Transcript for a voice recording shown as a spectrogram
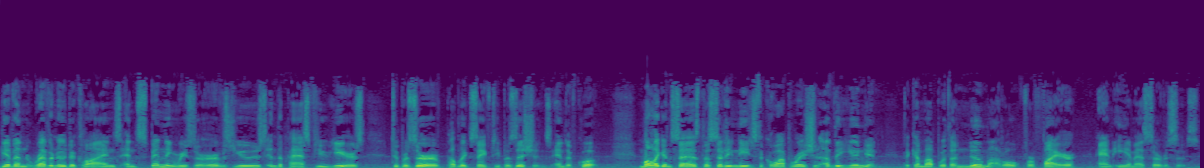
given revenue declines and spending reserves used in the past few years to preserve public safety positions, end of quote. Mulligan says the city needs the cooperation of the union to come up with a new model for fire and EMS services.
